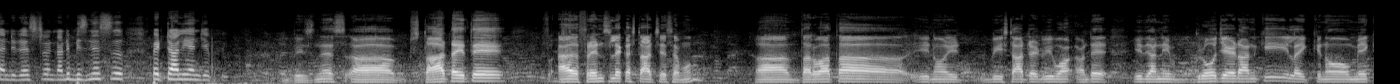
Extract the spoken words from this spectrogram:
ఉందండి రెస్టారెంట్ అంటే బిజినెస్ పెట్టాలి అని చెప్పి? బిజినెస్ స్టార్ట్ అయితే ఫ్రెండ్స్ లెక్క స్టార్ట్ చేసాము. తర్వాత you know it we started we అంటే ఇది దాన్ని గ్రో చేయడానికి లైక్ యూనో మేక్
